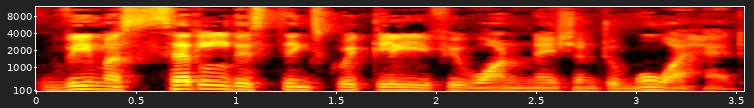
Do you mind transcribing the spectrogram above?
we must settle these things quickly if you want nation to move ahead.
